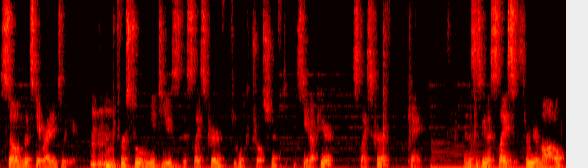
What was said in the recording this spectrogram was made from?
so let's get right into it here. First tool we need to use is the slice curve. If you hold Control Shift, you see it up here, slice curve. Okay, and this is going to slice through your model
